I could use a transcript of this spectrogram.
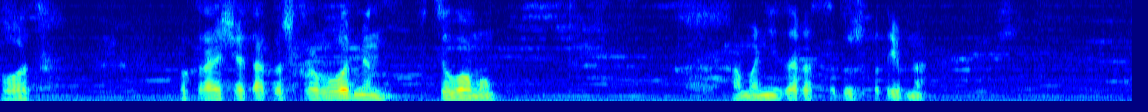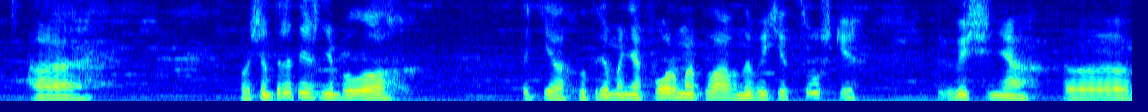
от. Покращує також кровообмін в цілому. А мені зараз це дуже потрібно. Е, в общем, три тижні було таке утримання форми, плавний вихід сушки, підвищення е,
